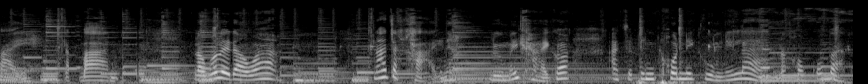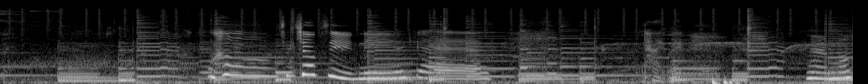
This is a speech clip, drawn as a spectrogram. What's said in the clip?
ไปกลับบ้าน เราก็เลยเดาว่า น่าจะขายนะ หรือไม่ขายก็อาจจะเป็นคนในกลุ่มนี้แหละ แล้วเขาก็แบบ ฉันชอบสีนี้แก ถ่ายไว้ งามเนาะ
